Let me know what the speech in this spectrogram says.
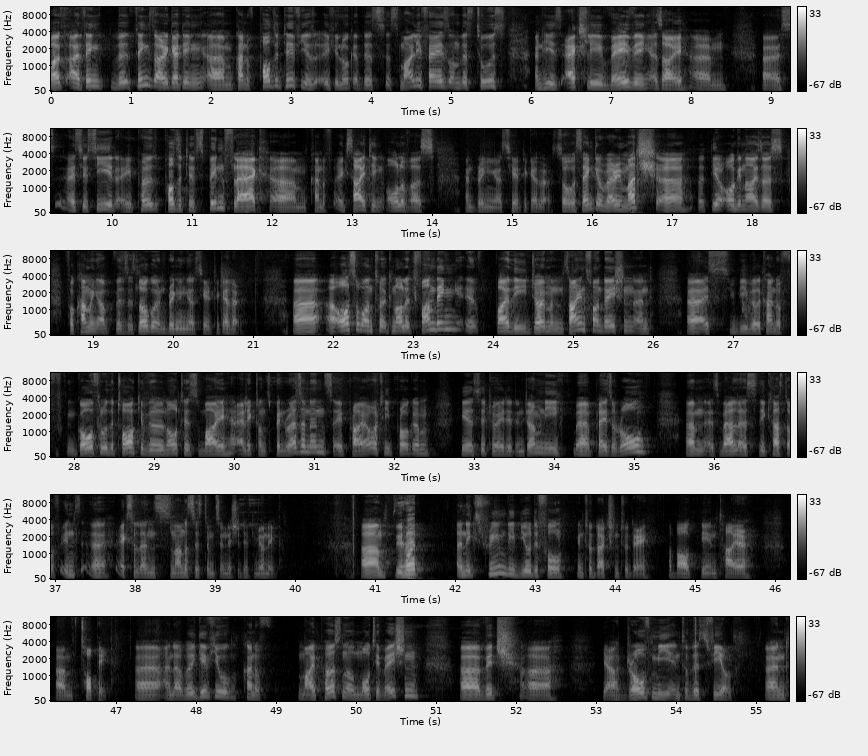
But I think the things are getting um, kind of positive if you look at this smiley face on this tooth and he's actually waving as I um, uh, as you see it, a positive spin flag, um, kind of exciting all of us and bringing us here together. So thank you very much, uh, dear organizers, for coming up with this logo and bringing us here together. Uh, I also want to acknowledge funding uh, by the German Science Foundation and as we will kind of go through the talk, you will notice my electron spin resonance, a priority program here situated in Germany, uh, plays a role, um, as well as the Cluster of in, uh, Excellence Nanosystems Initiative Munich. Um, we heard an extremely beautiful introduction today about the entire um, topic. Uh, and I will give you kind of my personal motivation, uh, which uh, yeah, drove me into this field. And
